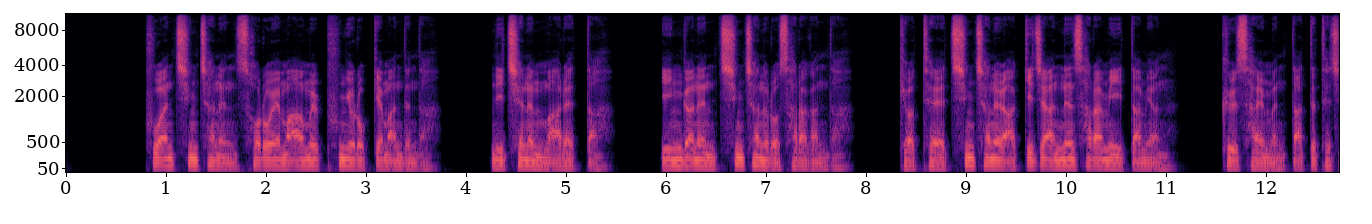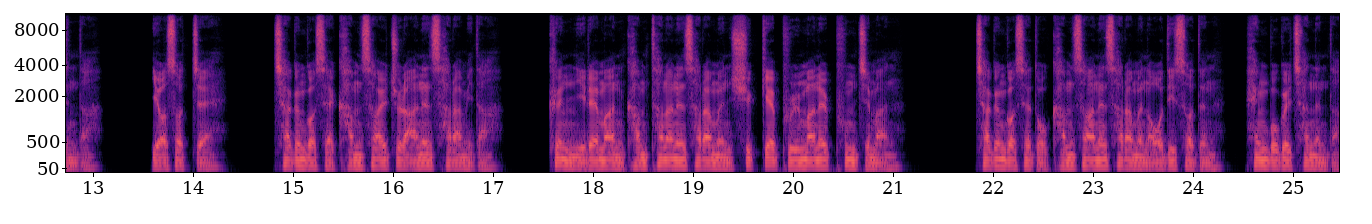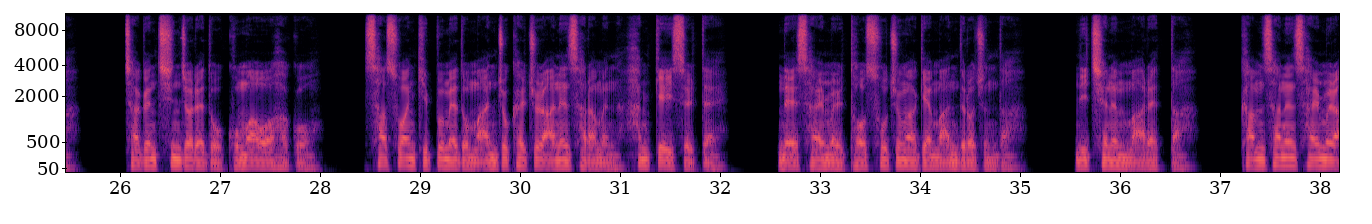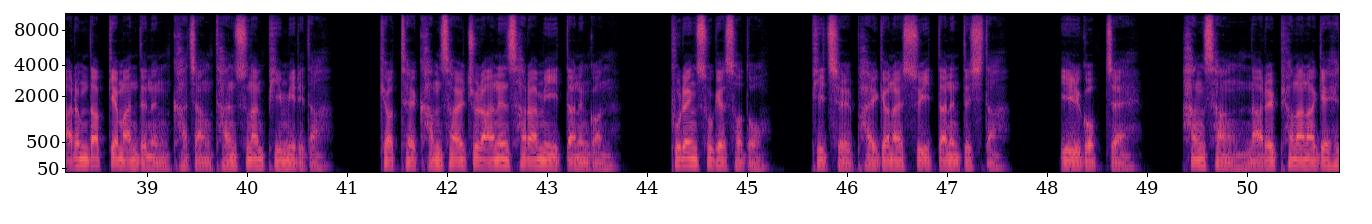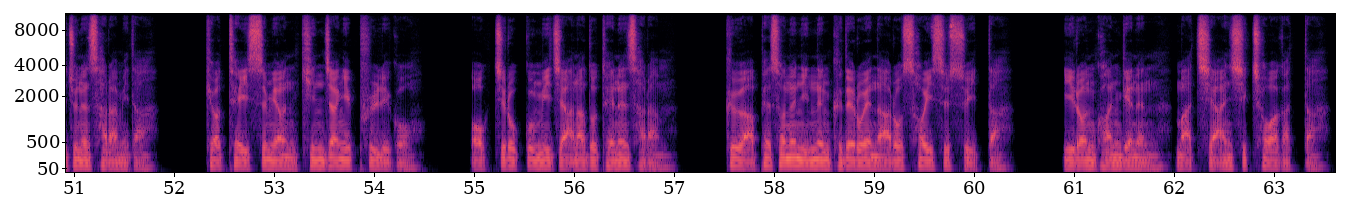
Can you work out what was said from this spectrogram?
후한 칭찬은 서로의 마음을 풍요롭게 만든다. 니체는 말했다. 인간은 칭찬으로 살아간다. 곁에 칭찬을 아끼지 않는 사람이 있다면 그 삶은 따뜻해진다. 여섯째, 작은 것에 감사할 줄 아는 사람이다. 큰 일에만 감탄하는 사람은 쉽게 불만을 품지만 작은 것에도 감사하는 사람은 어디서든 행복을 찾는다. 작은 친절에도 고마워하고 사소한 기쁨에도 만족할 줄 아는 사람은 함께 있을 때 내 삶을 더 소중하게 만들어준다. 니체는 말했다. 감사는 삶을 아름답게 만드는 가장 단순한 비밀이다. 곁에 감사할 줄 아는 사람이 있다는 건 불행 속에서도 빛을 발견할 수 있다는 뜻이다. 일곱째, 항상 나를 편안하게 해주는 사람이다. 곁에 있으면 긴장이 풀리고 억지로 꾸미지 않아도 되는 사람. 그 앞에서는 있는 그대로의 나로 서 있을 수 있다. 이런 관계는 마치 안식처와 같다.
